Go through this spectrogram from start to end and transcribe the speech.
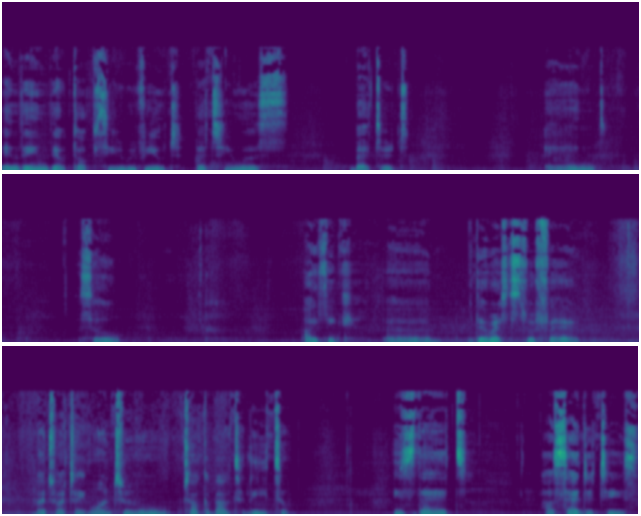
and then the autopsy revealed that he was battered. And so I think um, the arrests were fair. But what I want to talk about a little is that how sad it is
